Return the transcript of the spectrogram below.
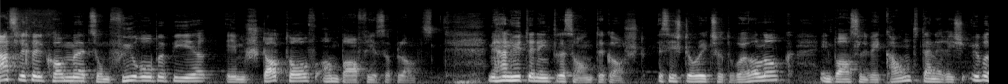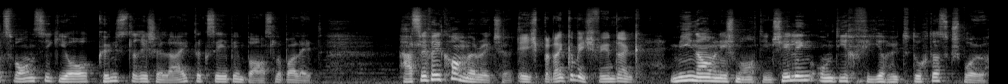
Herzlich willkommen zum Feuerobenbier im Stadthof am Barfieserplatz. Wir haben heute einen interessanten Gast. Es ist der Richard Worlock, in Basel bekannt, denn er ist über 20 Jahre künstlerischer Leiter beim Basler Ballett. Herzlich willkommen, Richard. Ich bedanke mich, vielen Dank. Mein Name ist Martin Schilling und ich feiere heute durch das Gespräch.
